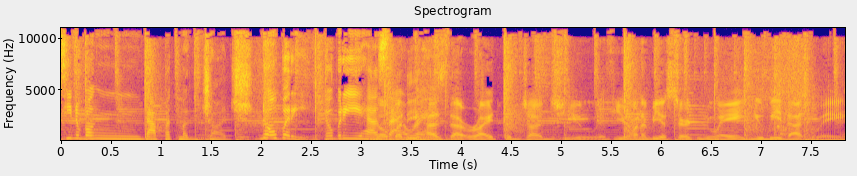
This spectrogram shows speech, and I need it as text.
sino bang dapat mag-judge? Nobody. Nobody has Nobody that right. has that right to judge you. If you want to be a certain way, you be that way.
